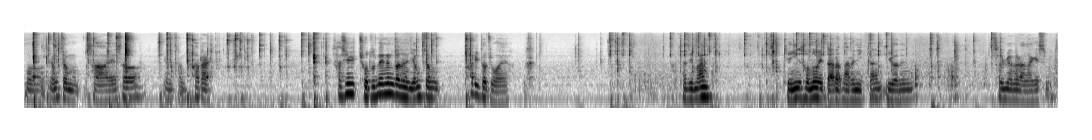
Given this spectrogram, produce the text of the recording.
뭐 0.4에서 0.8R 사실 조도 내는 거는 0.8이 더 좋아요. 하지만 개인 선호에 따라 다르니까 이거는 설명을 안 하겠습니다.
